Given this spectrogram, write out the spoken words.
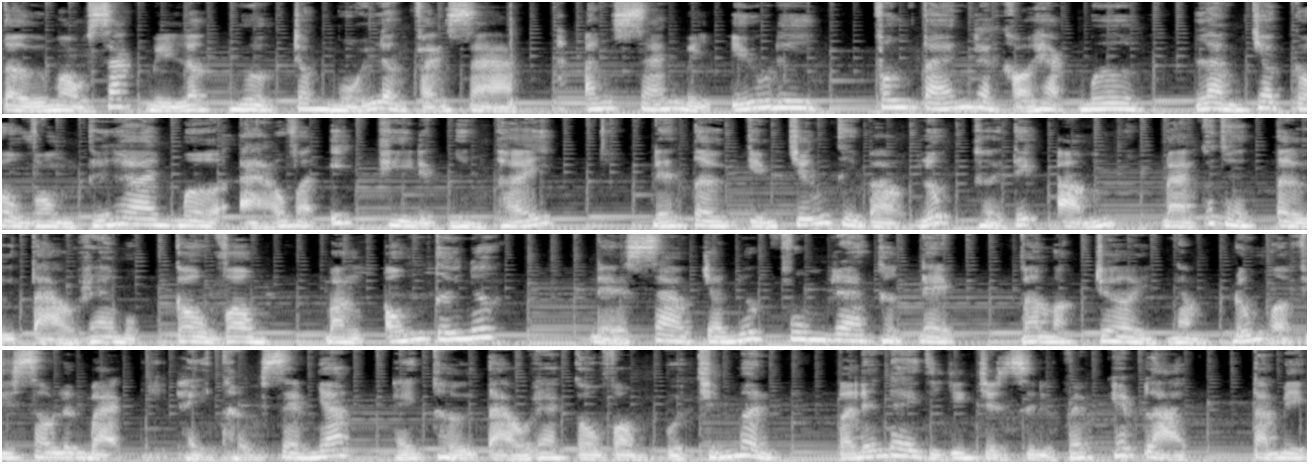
tự màu sắc bị lật ngược trong mỗi lần phản xạ. Ánh sáng bị yếu đi, phân tán ra khỏi hạt mưa làm cho cầu vồng thứ hai mờ ảo và ít khi được nhìn thấy. Để tự kiểm chứng thì vào lúc thời tiết ẩm, bạn có thể tự tạo ra một cầu vồng bằng ống tưới nước để sao cho nước phun ra thật đẹp và mặt trời nằm đúng ở phía sau lưng bạn. Hãy thử xem nhé, hãy thử tạo ra cầu vòng của chính mình. Và đến đây thì chương trình xin được phép khép lại. Tạm biệt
